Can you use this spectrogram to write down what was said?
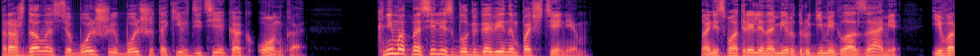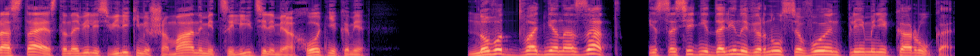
рождалось все больше и больше таких детей, как Онка, к ним относились с благоговейным почтением. Они смотрели на мир другими глазами и, вырастая, становились великими шаманами, целителями, охотниками. Но вот два дня назад из соседней долины вернулся воин племени Карука.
